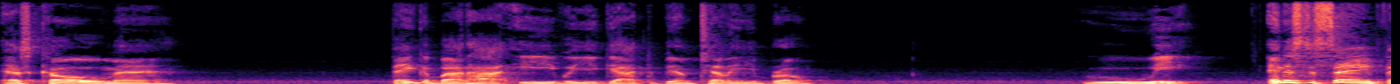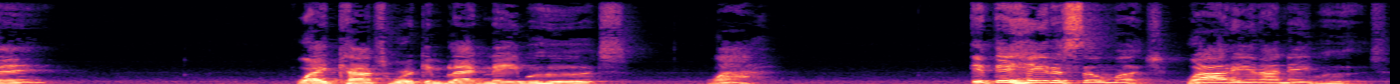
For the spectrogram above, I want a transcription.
That's cold, man. Think about how evil you got to be. I'm telling you, bro. Ooh-wee. And it's the same thing. White cops work in black neighborhoods. Why? If they hate us so much, why are they in our neighborhoods?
